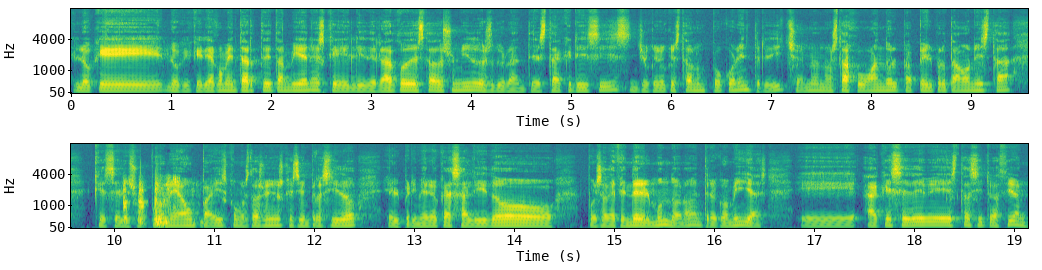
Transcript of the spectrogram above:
Lo que, lo que quería comentarte también es que el liderazgo de Estados Unidos durante esta crisis, yo creo que está un poco en entredicho, ¿no? No está jugando el papel protagonista que se le supone a un país como Estados Unidos, que siempre ha sido el primero que ha salido pues a defender el mundo, ¿no? Entre comillas. Eh, ¿A qué se debe esta situación?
